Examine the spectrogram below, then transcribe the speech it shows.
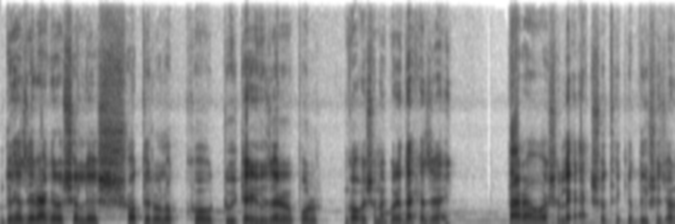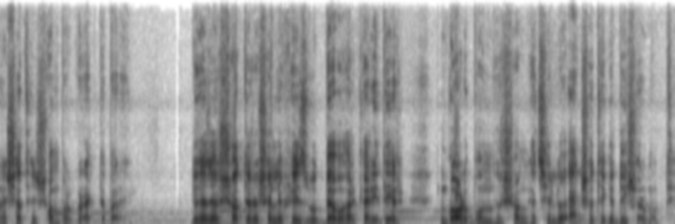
দু হাজার এগারো সালে সতেরো লক্ষ টুইটার ইউজারের উপর গবেষণা করে দেখা যায়, তারাও আসলে একশো থেকে দুইশো জনের সাথে সম্পর্ক রাখতে পারে। দুই হাজার সতেরো সালে ফেসবুক ব্যবহারকারীদের গড় বন্ধুর সংখ্যা ছিল একশো থেকে দুইশোর মধ্যে।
